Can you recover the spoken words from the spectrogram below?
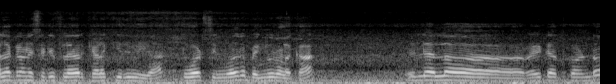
ಎಲೆಕ್ಟ್ರಾನಿಕ್ ಸಿಟಿ ಫ್ಲೇವರ್ ಕೆಳಕಿದ್ದೀವಿ ಈಗ ಟುವರ್ಡ್ಸ್ ಹಿಂಗೆ ಹೋದ್ರೆ ಬೆಂಗಳೂರು ಒಳಕ. ಇಲ್ಲೆಲ್ಲ ರೈಟ್ ಎತ್ಕೊಂಡು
